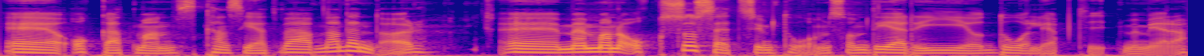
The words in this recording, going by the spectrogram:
eh, och att man kan se att vävnaden dör. Eh, men man har också sett symptom som diarré och dålig aptit med mera.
